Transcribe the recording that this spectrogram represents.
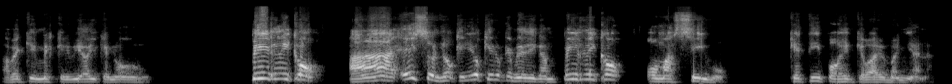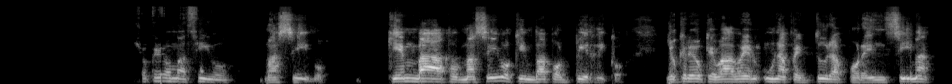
A ver quién me escribió ahí que no. Pírrico. Ah, eso es lo que yo quiero que me digan. Pírrico o masivo. ¿Qué tipo es el que va a ir mañana? Yo creo masivo. Masivo. ¿Quién va por masivo? ¿Quién va por pírrico? Yo creo que va a haber una apertura por encima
